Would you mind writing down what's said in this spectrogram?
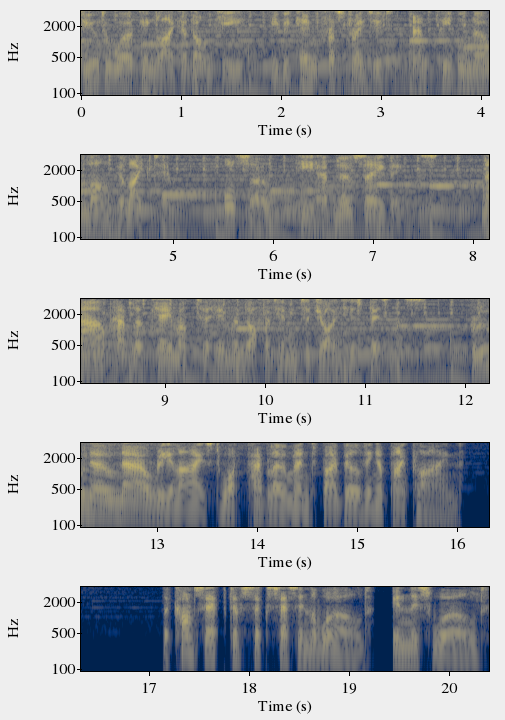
Due to working like a donkey, he became frustrated, and people no longer liked him. Also, he had no savings. Now Pablo came up to him and offered him to join his business. Bruno now realized what Pablo meant by building a pipeline. The concept of success in the world, in this world,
